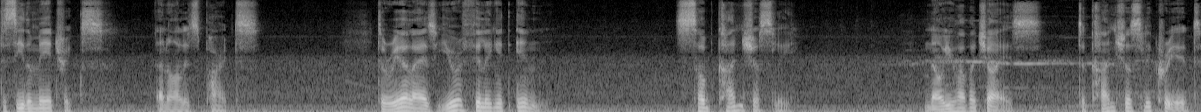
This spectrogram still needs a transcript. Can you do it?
to see the matrix and all its parts, to realize you're filling it in subconsciously now you have a choice to consciously create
